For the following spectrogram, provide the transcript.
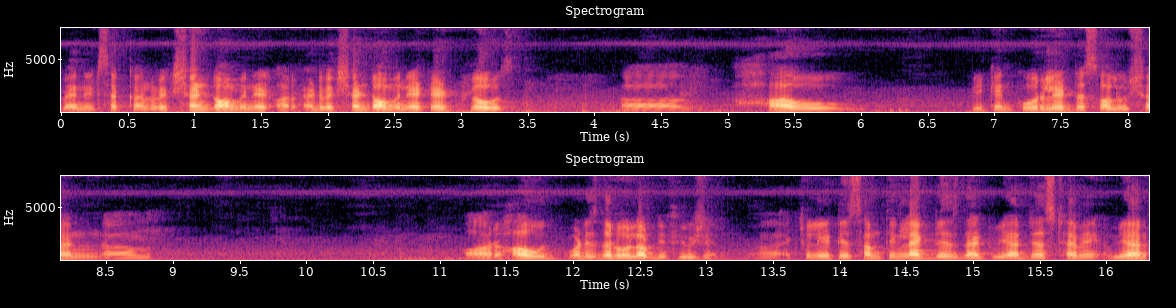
when it's a convection dominate or advection dominated flows, uh, how we can correlate the solution um, or how what is the role of diffusion. Uh, actually, it is something like this that we are just having we are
